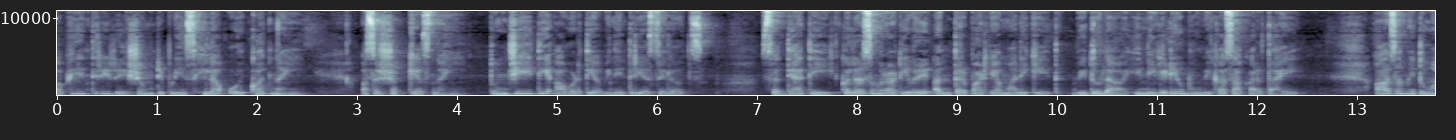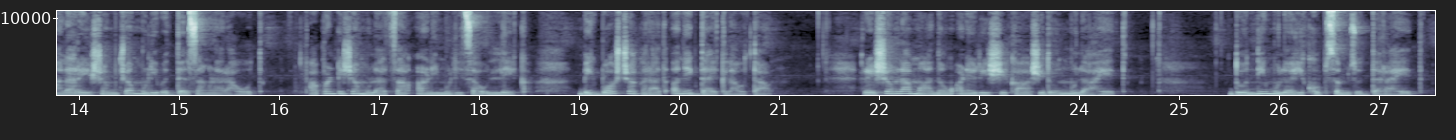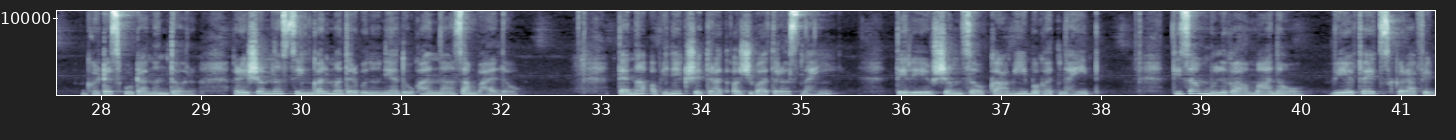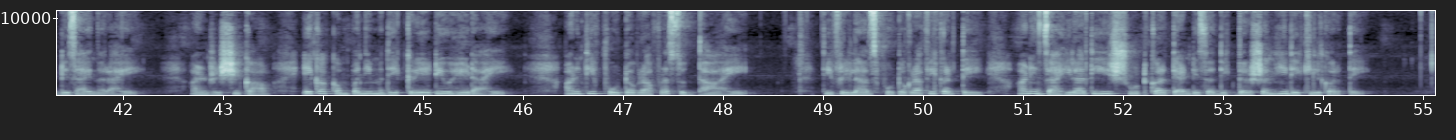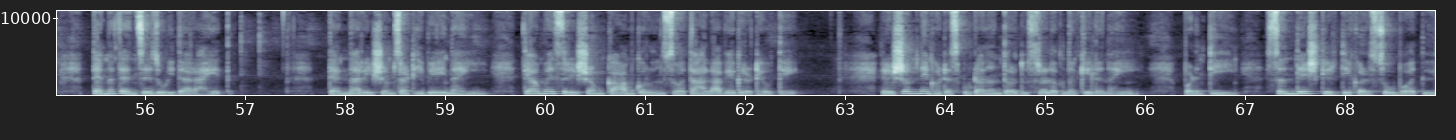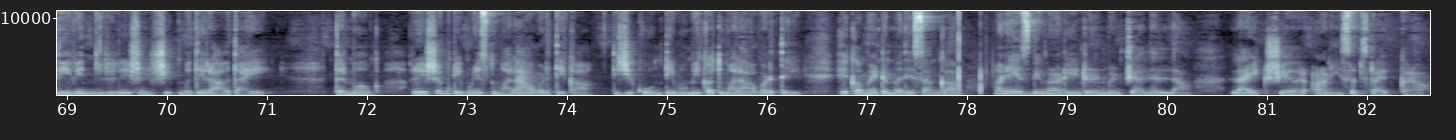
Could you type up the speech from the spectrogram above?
अभिनेत्री रेशम टिपणीस हिला ओळखत नाही असं शक्यच नाही. तुमचीही ती आवडती अभिनेत्री असेलच. सध्या ती कलर्स मराठीवरील अंतरपाठ या मालिकेत विदुला ही निगेटिव्ह भूमिका साकारत आहे. आज आम्ही तुम्हाला रेशमच्या मुलीबद्दल सांगणार आहोत. आपण तिच्या मुलाचा आणि मुलीचा उल्लेख बिग बॉसच्या घरात अनेकदा ऐकला होता. रेशमला मानव आणि ऋषिका अशी दोन मुलं आहेत. दोन्ही मुलं ही खूप समजूतदार आहेत. घटस्फोटानंतर रेशमनं सिंगल मदर बनून या दोघांना सांभाळलं. त्यांना अभिनय क्षेत्रात अजिबात रस नाही. ते रेशमचं कामही बघत नाहीत. तिचा मुलगा Manav V F X graphic designer आहे आणि ऋषिका एका कंपनीमध्ये क्रिएटिव्ह हेड आहे आणि ती फोटोग्राफरसुद्धा आहे. ती फ्रीलान्स फोटोग्राफी करते आणि जाहिरातीही शूट करते आणि तिचं दिग्दर्शनही देखील करते. त्यांना त्यांचे जोडीदार आहेत. त्यांना रेशमसाठी वेळ नाही त्यामुळेच रेशम काम करून स्वतःला व्यग्र ठेवते. रेशमने घटस्फोटानंतर दुसरं लग्न केलं नाही पण ती संदेश कीर्तीकरसोबत लिव्ह इन रिलेशनशिपमध्ये राहत आहे. तर मग रेशम टिपणीस तुम्हाला आवडते का? तिची कोणती भूमिका तुम्हाला आवडते? हे कमेंटमध्ये सांगा आणि एस बी मराठी एंटरटेनमेंट चॅनलला लाईक शेअर आणि सबस्क्राईब करा.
